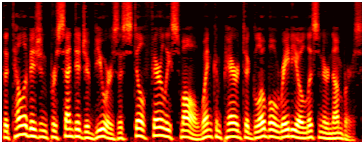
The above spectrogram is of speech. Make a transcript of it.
the television percentage of viewers is still fairly small when compared to global radio listener numbers.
